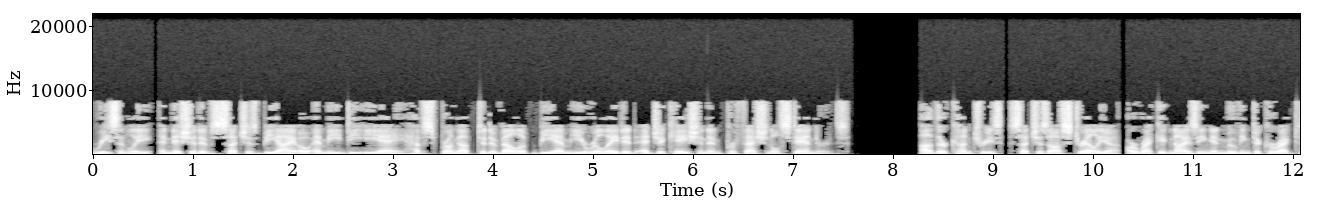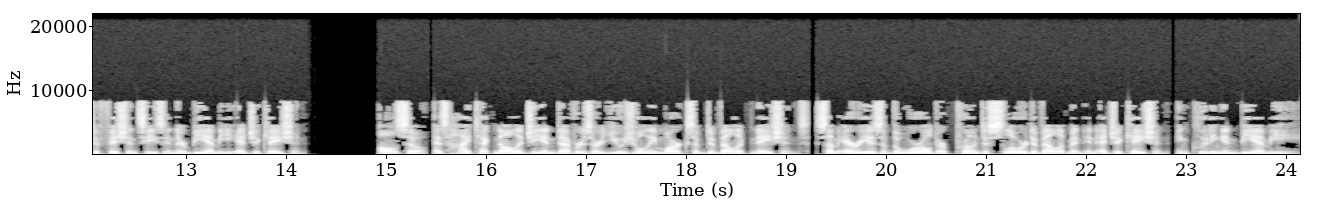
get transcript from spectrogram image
Recently, initiatives such as BIOMEDEA have sprung up to develop BME-related education and professional standards. Other countries, such as Australia, are recognising and moving to correct deficiencies in their BME education. Also, as high-technology endeavours are usually marks of developed nations, some areas of the world are prone to slower development in education, including in BME.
